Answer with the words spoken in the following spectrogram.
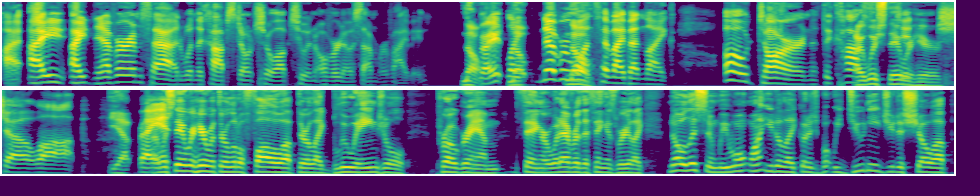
I, I I never am sad when the cops don't show up to an overdose I'm reviving. No, right? Like no, never no. once have I been like, "Oh darn, the cops." I wish they were here. Show up. Yep. Right? I wish they were here with their little follow up, their like Blue Angel program thing or whatever the thing is where you're like, no, listen, we won't want you to like go to, but we do need you to show up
